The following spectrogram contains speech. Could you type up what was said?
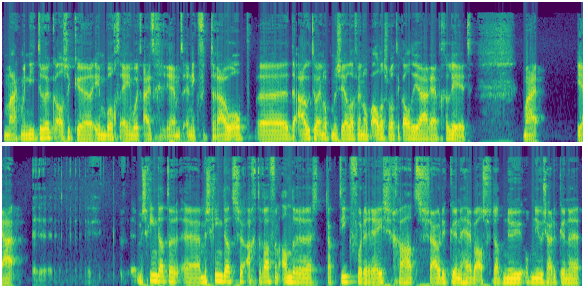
maak me niet druk als ik uh, in bocht 1 word uitgeremd. En ik vertrouw op de auto en op mezelf en op alles wat ik al die jaren heb geleerd. Maar ja, misschien, dat er, misschien dat ze achteraf een andere tactiek voor de race gehad zouden kunnen hebben. als we dat nu opnieuw zouden kunnen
